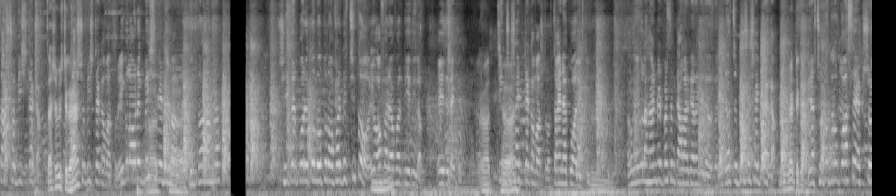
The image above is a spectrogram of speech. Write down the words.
চারশো বিশ টাকা। চারশো বিশ টাকা হ্যাঁ? চারশো বিশ টাকা মাত্র। এগুলো অনেক বেশি রেটের মাল আচ্ছা। কিন্তু আমরা শীতের পরে তো নতুন অফার দিচ্ছি তো এই অফারে অফার দিয়ে দিলাম। এই যে দেখেন আচ্ছা। তিনশো ষাট টাকা মাত্র চায়না কোয়ালিটি এবং এগুলো হান্ড্রেড পার্সেন্ট কালার গ্যারান্টি দেওয়া যাবে এটা হচ্ছে দুশো ষাট টাকা। টাকা। এটা ছোট গ্রুপ আছে একশো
